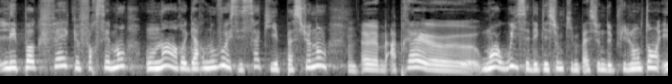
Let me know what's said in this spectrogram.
l'époque fait que forcément on a un regard nouveau et c'est ça qui est passionnant. Euh, après, euh, moi, oui, c'est des questions qui me passionnent depuis longtemps et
